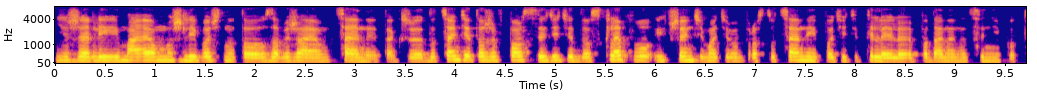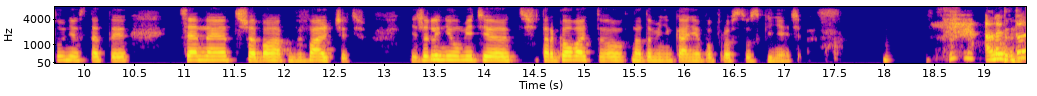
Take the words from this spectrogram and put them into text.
jeżeli mają możliwość, no to zawyżają ceny. Także docencie to, że w Polsce idziecie do sklepu i wszędzie macie po prostu ceny i płacicie tyle, ile podane na cenniku. Tu niestety cenę trzeba wywalczyć. Jeżeli nie umiecie się targować, to na Dominikanie po prostu zginiecie. Ale to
